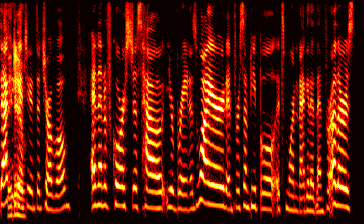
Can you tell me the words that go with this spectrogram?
that they can do. get you into trouble and then of course just how your brain is wired and for some people it's more negative than for others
